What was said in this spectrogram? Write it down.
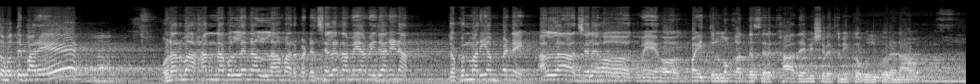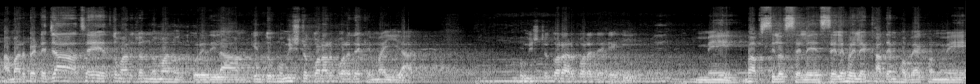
মতো হতে পারে? ওনার মা হান্না বললেন, আল্লাহ আমার পেটে ছেলে নামে আমি জানি না। যখন মারিয়াম পেটে, আল্লাহ, ছেলে হোক, মেয়ে হোক, বাইতুল মুকাদ্দাসের খাদেম হিসেবে তুমি কবুল করে নাও। আমার পেটে যা আছে, তোমার জন্য মানত করে দিলাম। কিন্তু ভূমিষ্ঠ করার পরে দেখে মাইয়া। ভূমিষ্ঠ করার পরে দেখে কি? মেয়ে। ভাবছিল ছেলে। ছেলে হইলে খাদেম হবে এখন মেয়ে।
